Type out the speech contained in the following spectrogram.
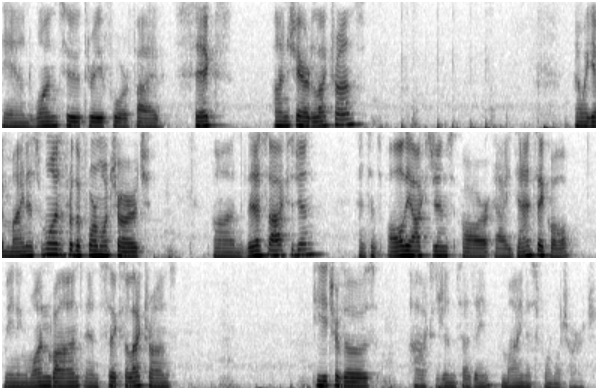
and one, two, three, four, five, six unshared electrons. And we get minus one for the formal charge on this oxygen. And since all the oxygens are identical, meaning one bond and six electrons, each of those oxygens has a minus formal charge.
